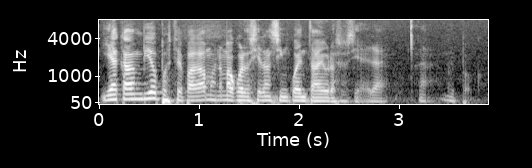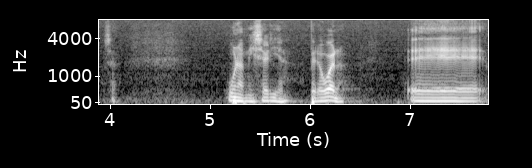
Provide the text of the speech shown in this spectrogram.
y a cambio pues te pagamos, no me acuerdo si eran 50 euros, o sea, era muy poco, una miseria, pero bueno. Eh,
